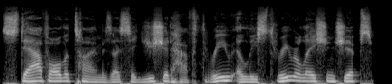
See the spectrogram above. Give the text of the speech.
staff all the time, is I said, you should have three, at least three relationships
